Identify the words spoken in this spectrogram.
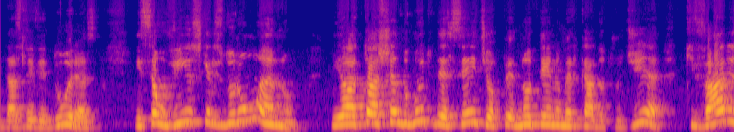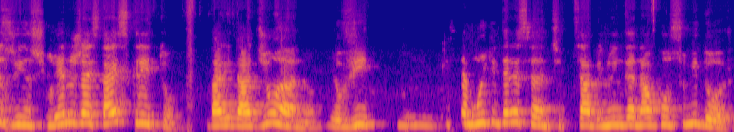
das leveduras, e são vinhos que eles duram um ano. E eu estou achando muito decente, eu notei no mercado outro dia, que vários vinhos chilenos já está escrito validade de um ano. Eu vi. Isso é muito interessante, sabe, não enganar o consumidor.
